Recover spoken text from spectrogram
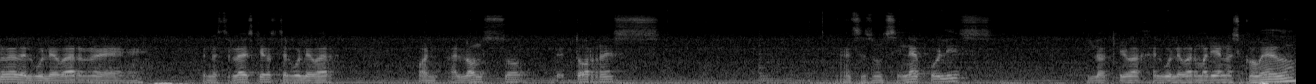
Del bulevar, eh, de nuestro lado izquierdo está el bulevar Juan Alonso de Torres. Ese es un Cinépolis. Y lo aquí baja el bulevar Mariano Escobedo.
